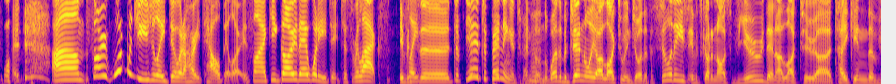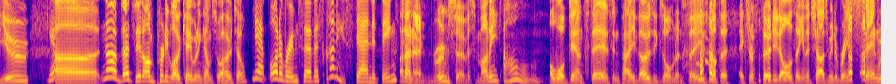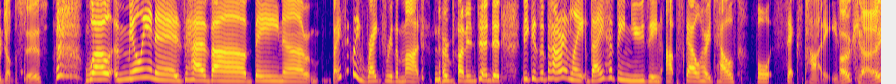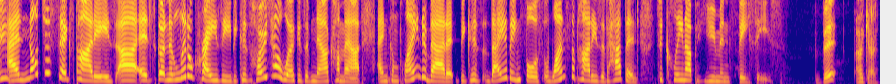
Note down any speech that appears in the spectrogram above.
Um, so what would you usually do at a hotel, Billows? Like you go there, what do you do? Just relax, If sleep. it's uh, de- yeah, depending. It depends Mm. on the weather, but generally I like to enjoy the facilities. If it's got a nice view, then I like to uh, take in the view. Yeah. Uh, no, that's it. I'm pretty low key when it comes to a hotel. yeah, order room service, kind of your standard things. I don't earn room service money. Oh, I'll walk downstairs and pay those exorbitant fees, not the extra thirty dollars they're going to charge me to bring a sandwich up the stairs. well, millionaires have uh, been uh, basically rake through the mud, no pun intended, because apparently they have been using upscale hotels for sex parties. Okay. And not just sex parties, uh, it's gotten a little crazy because hotel workers have now come out and complained about it because they are being forced, once the parties have happened, to clean up human feces. They're okay.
